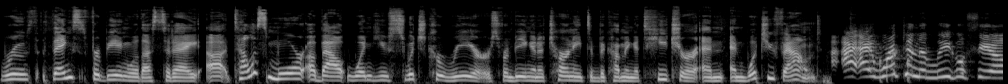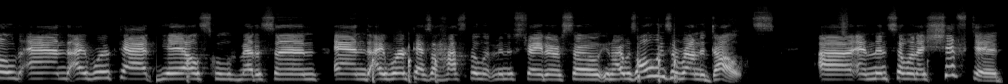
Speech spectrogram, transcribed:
Ruth, thanks for being with us today. Uh, tell us more about when you switched careers from being an attorney to becoming a teacher and, and what you found. I, I worked in the legal field and I worked at Yale School of Medicine and I worked as a hospital administrator. So, you know, I was always around adults. Uh, and then so when I shifted,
